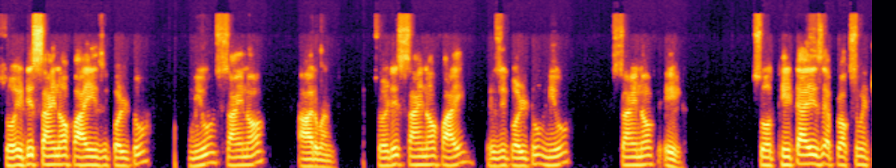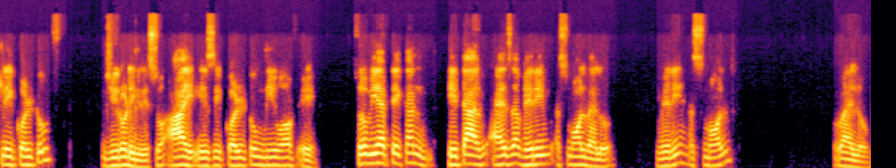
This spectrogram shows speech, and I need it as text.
So it is sine of i is equal to mu sine of r1. So it is sine of i is equal to mu sine of a. So theta is approximately equal to 0 degrees. So i is equal to mu of a. So we have taken theta as a very small value, very small value.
